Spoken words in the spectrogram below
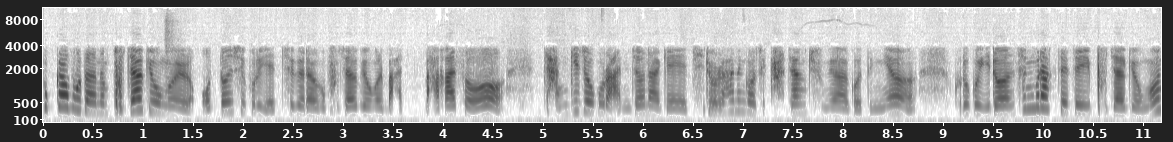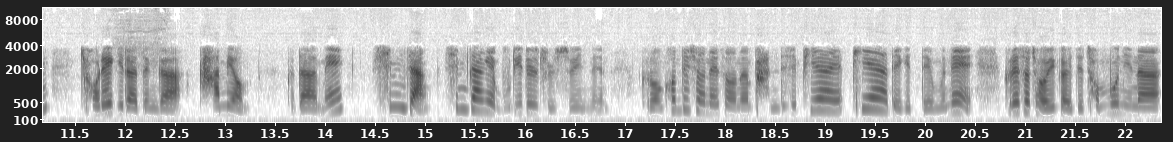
효과보다는 부작용을 어떤 식으로 예측을 하고 부작용을 막, 막아서 장기적으로 안전하게 치료를 하는 것이 가장 중요하거든요. 그리고 이런 생물학 제제의 부작용은 결핵이라든가 감염, 그 다음에 심장, 심장에 무리를 줄 수 있는 그런 컨디션에서는 반드시 피해, 피해야 되기 때문에 그래서 저희가 이제 전문이나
